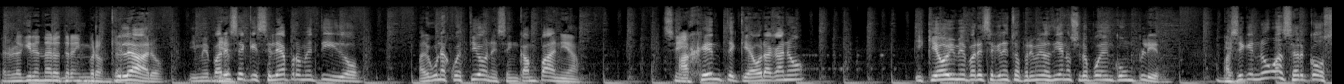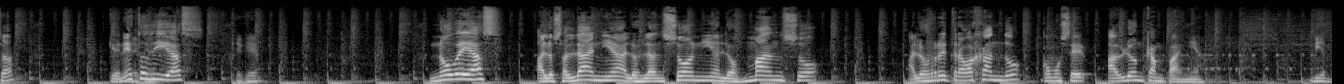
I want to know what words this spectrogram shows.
Pero le quieren dar otra impronta. Claro. Y me parece que se le ha prometido algunas cuestiones en campaña Sí. a gente que ahora ganó y que hoy me parece que en estos primeros días no se lo pueden cumplir. Bien. Así que no va a ser cosa que en ¿De estos qué? días ¿Qué, qué? no veas a los Aldaña, a los Lanzoni, a los Manso, a los retrabajando como se habló en campaña. Bien.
